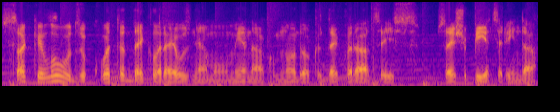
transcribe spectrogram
Saki, lūdzu, ko tad deklarē uzņēmuma ienākuma nodokļa deklarācijas 6,5 rindā?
